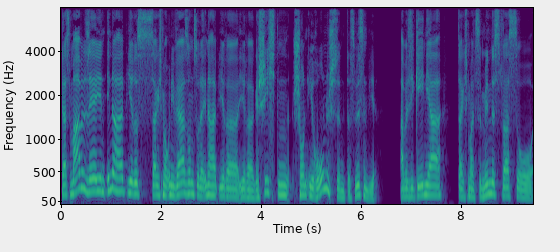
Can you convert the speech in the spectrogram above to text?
dass Marvel-Serien innerhalb ihres, sag ich mal, Universums oder innerhalb ihrer, ihrer Geschichten schon ironisch sind, das wissen wir. Aber sie gehen ja, sag ich mal, zumindest was so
